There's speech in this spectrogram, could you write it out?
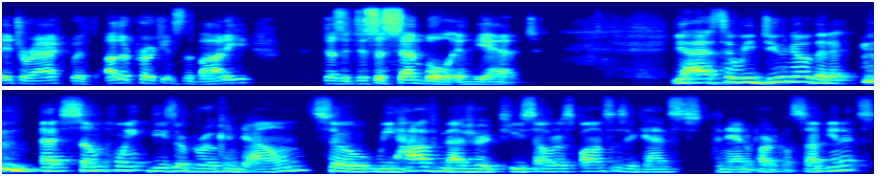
interact with other proteins in the body? Does it disassemble in the end? Yeah, so we do know that it, at some point these are broken down. So we have measured T cell responses against the nanoparticle subunits,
